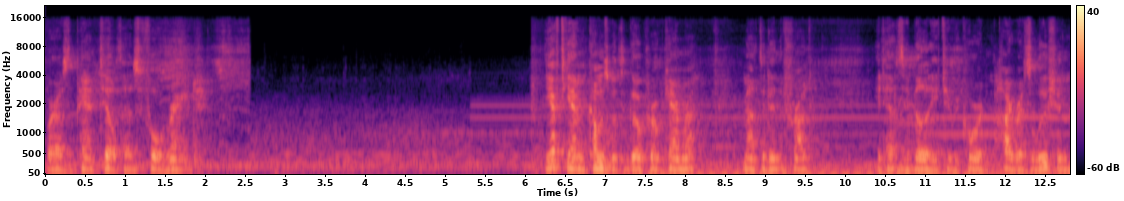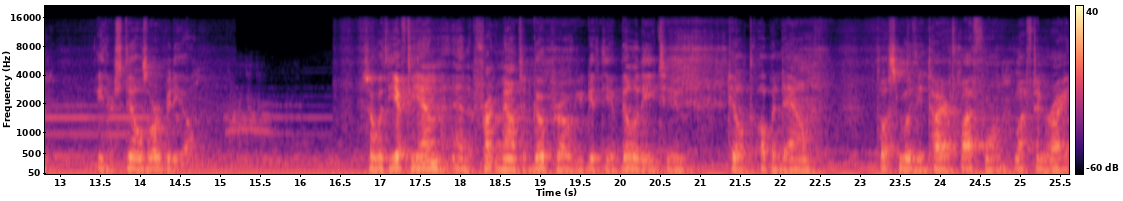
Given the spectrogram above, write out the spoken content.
whereas the pan tilt has full range. The FTM comes with the GoPro camera mounted in the front. It has the ability to record high resolution, either stills or video. So with the FTM and the front mounted GoPro, you get the ability to tilt up and down, plus move the entire platform left and right.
